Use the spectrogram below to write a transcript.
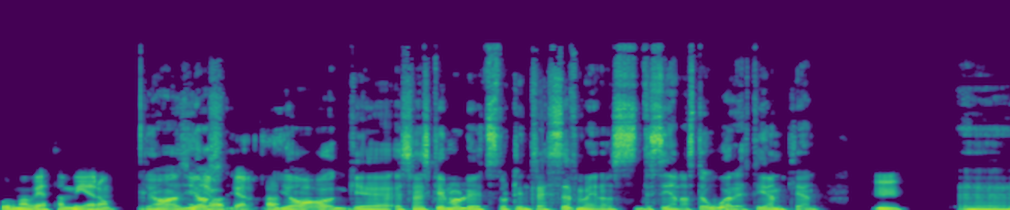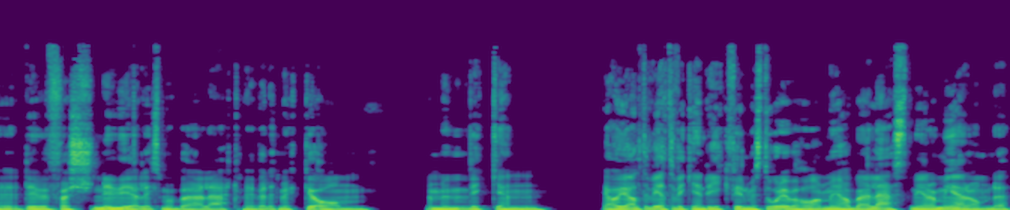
borde man veta mer om. Ja, alltså jag, jag jag, eh, svensk film har blivit ett stort intresse för mig de, det senaste året egentligen. Mm. Eh, det är väl först nu jag liksom har börjat lärt mig väldigt mycket om men vilken, jag har ju alltid vetat vilken rik filmhistoria vi har, men jag har börjat läst mer och mer om det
